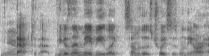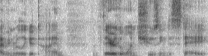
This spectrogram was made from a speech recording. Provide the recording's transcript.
yeah. back to that because yeah. then maybe like some of those choices when they are having really good time they're the one choosing to stay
